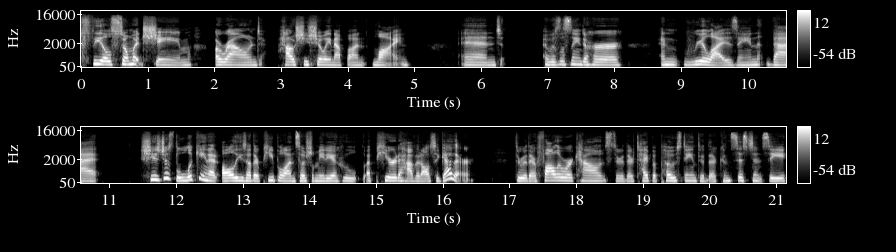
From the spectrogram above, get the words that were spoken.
feels so much shame around how she's showing up online and i was listening to her and realizing that she's just looking at all these other people on social media who appear to have it all together through their follower counts, through their type of posting, through their consistency.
